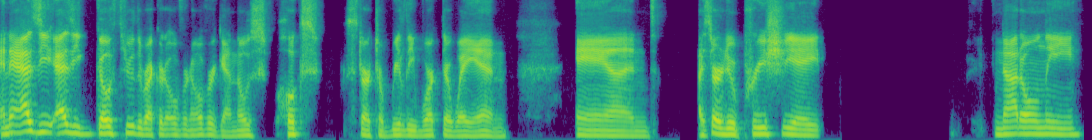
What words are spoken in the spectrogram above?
and as you as you go through the record over and over again those hooks start to really work their way in. And i started to appreciate not only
